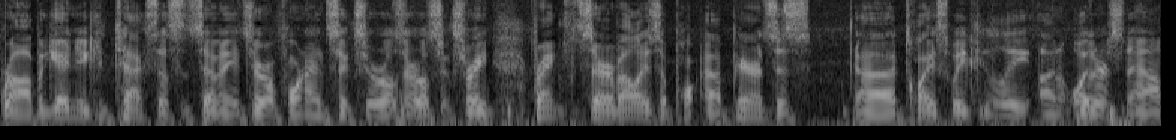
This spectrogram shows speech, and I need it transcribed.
Rob. Again, you can text us at 780-496-0063. Frank Seravalli's appearances uh, twice weekly on Oilers Now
